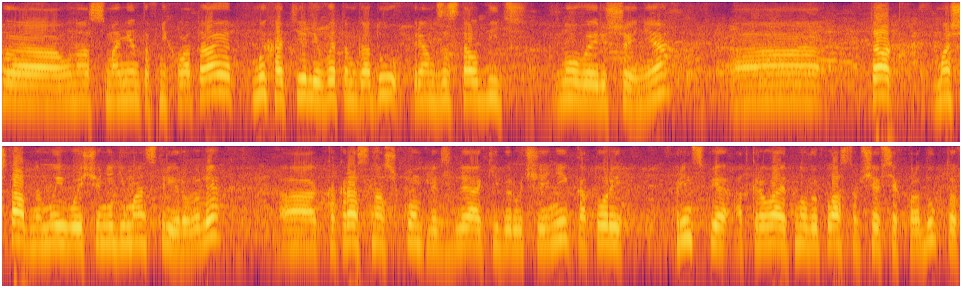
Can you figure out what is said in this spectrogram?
э, у нас моментов не хватает. Мы хотели в этом году прям застолбить новое решение. А, Так масштабно мы его еще не демонстрировали. А, Как раз наш комплекс для киберучений, который, в принципе, открывает новый пласт вообще всех продуктов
